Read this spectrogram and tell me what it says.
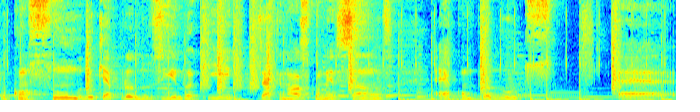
do consumo do que é produzido aqui, já que nós começamos é, com produtos é,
